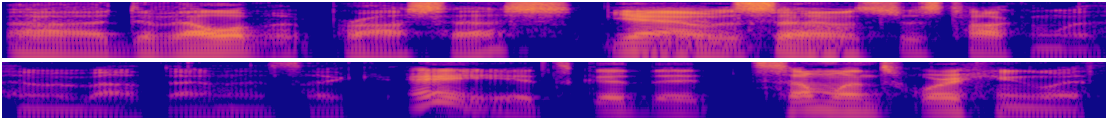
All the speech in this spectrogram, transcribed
uh, development process. Yeah, I was so, I was just talking with him about that, and it's like, hey, it's good that someone's working with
